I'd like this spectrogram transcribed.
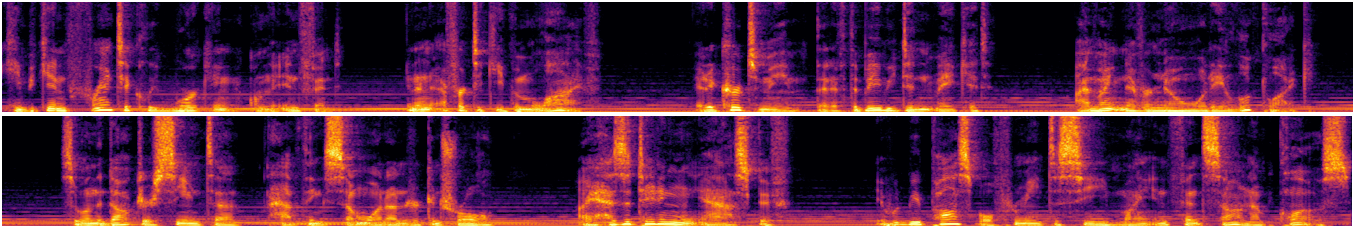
he began frantically working on the infant in an effort to keep him alive. It occurred to me that if the baby didn't make it, I might never know what he looked like. So when the doctor seemed to have things somewhat under control, I hesitatingly asked if it would be possible for me to see my infant son up close.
